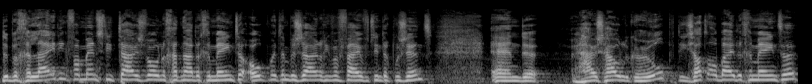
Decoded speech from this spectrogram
De begeleiding van mensen die thuis wonen gaat naar de gemeente... ook met een bezuiniging van 25 procent. En de huishoudelijke hulp, die zat al bij de gemeente.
